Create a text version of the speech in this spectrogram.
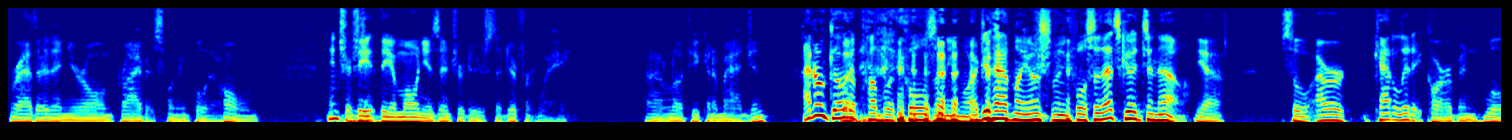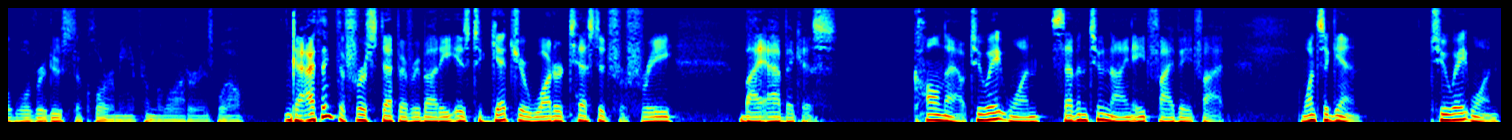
rather than your own private swimming pool at home. Interesting. The, the ammonia is introduced a different way. I don't know if you can imagine. I don't go to public pools anymore. I do have my own swimming pool, so that's good to know. Yeah. So our catalytic carbon will, will reduce the chloramine from the water as well. Okay, I think the first step, everybody, is to get your water tested for free by Abacus. Call now, 281 729 8585. Once again, 281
